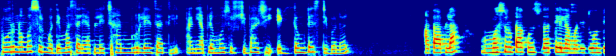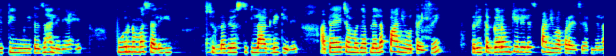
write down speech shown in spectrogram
पूर्ण मसूरमध्ये मसाले आपले छान मुरले जातील आणि आपल्या मसूरची भाजी एकदम टेस्टी बनल. आता आपला मसूर टाकून सुद्धा तेलामध्ये दोन ते तीन मिनिटं झालेली आहेत. पूर्ण मसाले हे मसूरला व्यवस्थित लागले गेले. आता ह्याच्यामध्ये आपल्याला पाणी ओतायचंय. तर इथं गरम केलेलंच पाणी वापरायचंय आपल्याला.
